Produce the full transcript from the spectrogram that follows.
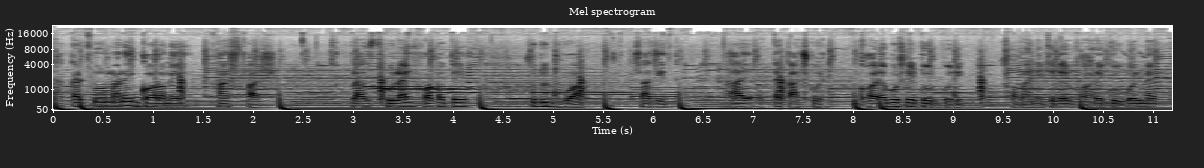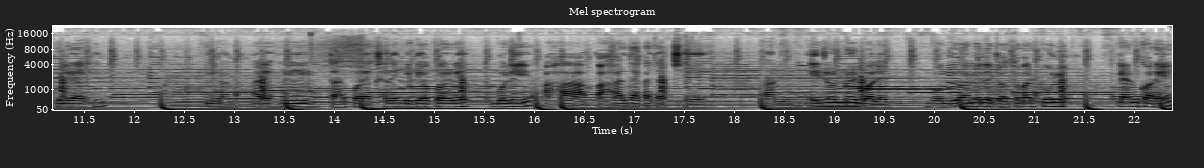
ঢাকার ট্যুর মানেই গরমে হাঁসফাঁস প্লাস ধুলাই ফটোতে শুধু ধোয়া, সাজিদ, ভাই, একটা কাজ করি, ঘরে বসেই ট্যুর করি। সবাই নিজেদের ঘরে গুগল ম্যাপ খুলে রাখি। মিলন, আরে হুম, তারপর একসাথে ভিডিও করে বলি, আহা, পাহাড় দেখা যাচ্ছে। কানে এই জন্যই বলে, বন্ধুরা মিলে যতবার ট্যুর প্ল্যান করে,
